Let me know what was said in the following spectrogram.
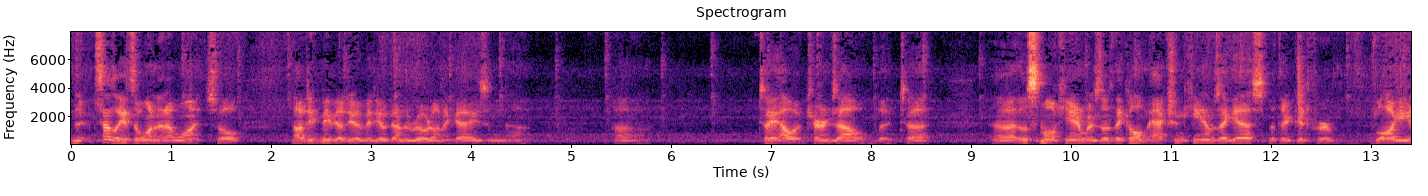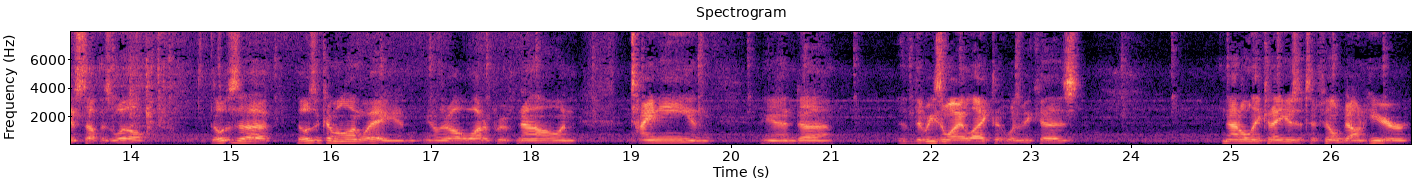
it sounds like it's the one that I want. So I'll do maybe I'll do a video down the road on it, guys, and uh, uh tell you how it turns out. But uh, those small cameras, those they call them action cams, I guess, but they're good for vlogging and stuff as well. Those uh, those have come a long way, and you know they're all waterproof now and tiny, and and uh, the reason why I liked it was because not only can I use it to film down here,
